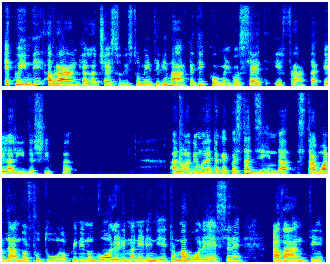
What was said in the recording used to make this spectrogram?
E quindi avrà anche l'accesso di strumenti di marketing come il Goal Set, il Fratta e la Leadership. Allora, abbiamo detto che questa azienda sta guardando al futuro, quindi non vuole rimanere indietro, ma vuole essere avanti.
